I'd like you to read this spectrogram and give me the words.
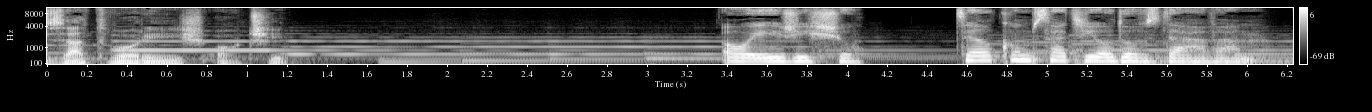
zatvoríš oči. O Ježišu, celkom sa ti odovzdávam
